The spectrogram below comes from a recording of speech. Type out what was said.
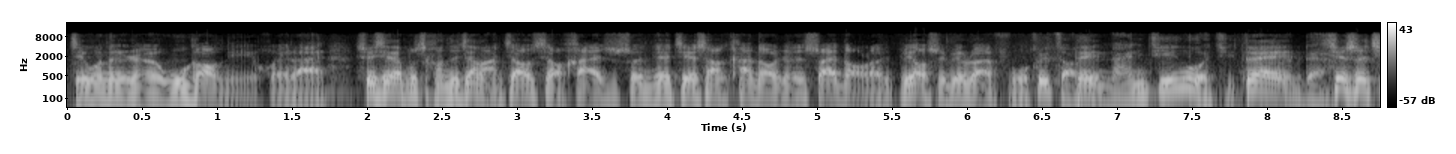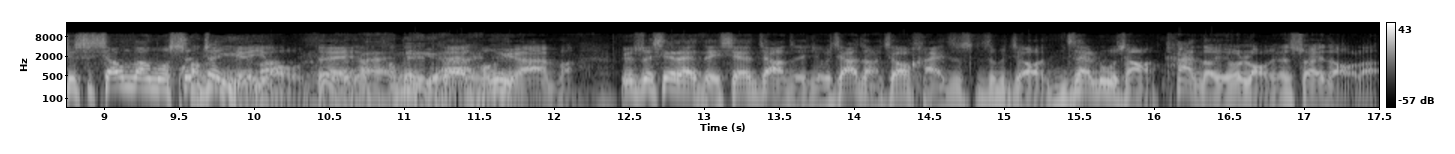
结果那个人诬告你回来，所以现在不是很多家长教小孩，是说你在街上看到人摔倒了，不要随便乱扶。最早是南京，我记得，对不对？其实其实相当多，深圳也有，对叫彭宇对案彭宇案嘛。比如说现在得先这样子，有家长教孩子是这么教：你在路上看到有老人摔倒了，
